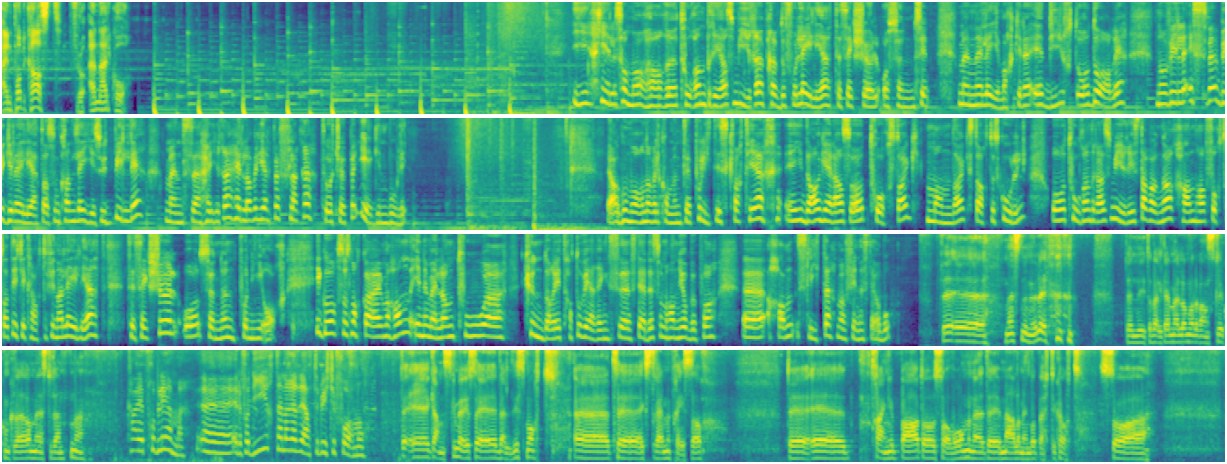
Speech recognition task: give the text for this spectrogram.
En podkast fra NRK. I hele sommer har eh, Tor Andreas Myhre prøvd å få leilighet til seg sjøl og sønnen sin. Men leiemarkedet er dyrt og dårlig. Nå vil SV bygge leiligheter som kan leies ut billig, mens Høyre heller vil hjelpe flere til å kjøpe egen bolig. Ja, God morgen og velkommen til Politisk kvarter. I dag er det altså torsdag. Mandag starter skolen. Og Tor Andreas Myhre i Stavanger han har fortsatt ikke klart å finne leilighet til seg sjøl og sønnen på ni år. I går så snakka jeg med han innimellom to eh, kunder i tatoveringsstedet som han jobber på. Eh, han sliter med å finne sted å bo. Det er nesten umulig. Det er lite å velge mellom, og det er vanskelig å konkurrere med studentene. Hva er problemet? Eh, er det for dyrt, eller er det at du ikke får noe? Det er ganske mye som er veldig smått eh, til ekstreme priser. Det er trange bad og soverommene det er mer eller mindre bøttekott. Så eh,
